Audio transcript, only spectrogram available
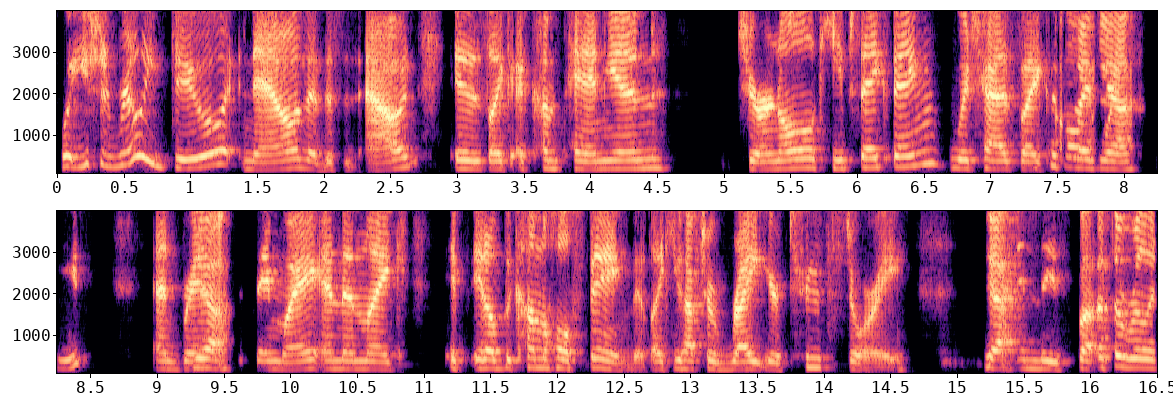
What you should really do now that this is out is like a companion journal keepsake thing, which has like all idea. teeth and brand yeah. the same way. And then like it, it'll become a whole thing that like you have to write your tooth story. Yes. In these books. That's a really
